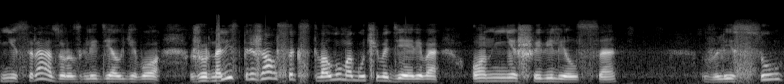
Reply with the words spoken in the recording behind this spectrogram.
не сразу разглядел его. Журналист прижался к стволу могучего дерева. Он не шевелился. В лесу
